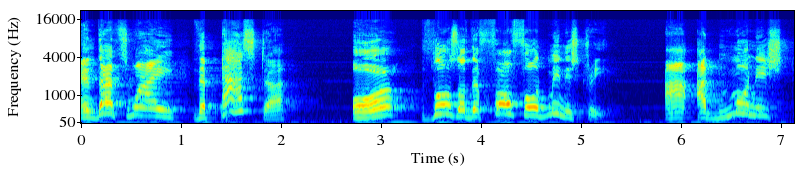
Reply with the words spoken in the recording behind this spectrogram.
And that's why the pastor or those of the fourfold ministry are admonished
